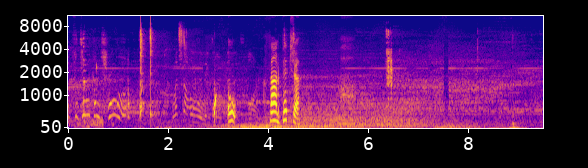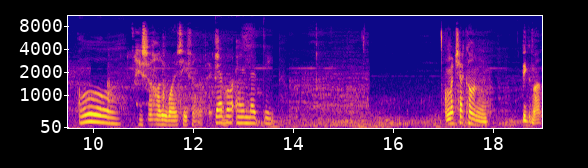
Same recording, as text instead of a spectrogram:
It's a dream come true. Let's not wait any. Oh, I found a picture. Oh, He's a Hardy Whitey fan a picture. Devil in the Deep. I'm gonna check on Big Man.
